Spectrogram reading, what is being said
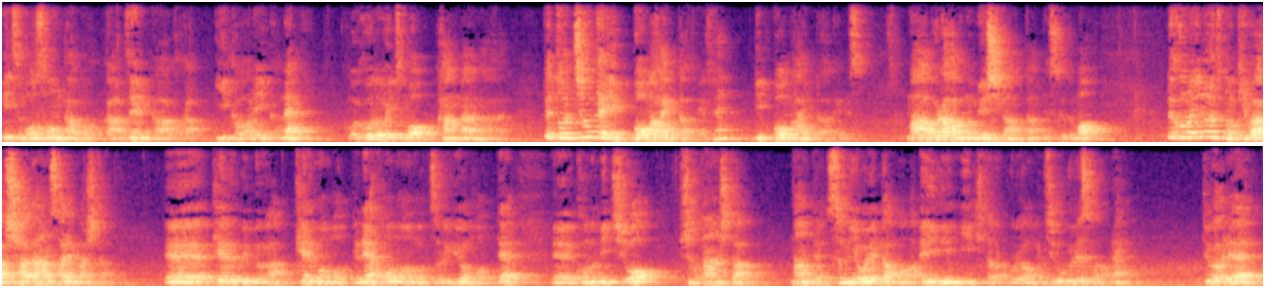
いつも損か得か善か悪かいいか悪いかね。こういうことをいつも考えながら。で途中で立法が入ったわけですね。立法が入ったわけです。まあアブラハムの飯があったんですけども。でこの命の木は遮断されました。えー、ケルビムが剣を持ってね炎の剣を持って、えー、この道を遮断した。なんで罪を得たまま永遠に生きたらこれはもう地獄ですからね。というわけで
